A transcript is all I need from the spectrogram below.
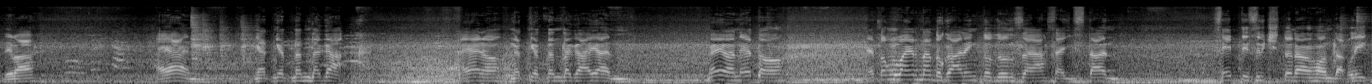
Di ba? Ayan. Ngat-ngat ng daga. Ayan o. Ngat-ngat ng daga yan. Ngayon, ito. Itong wire na to galing to dun sa side stand. Safety switch to ng Honda Click.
